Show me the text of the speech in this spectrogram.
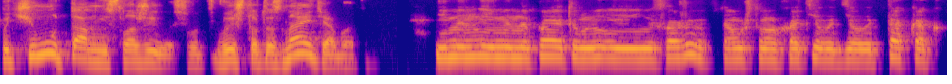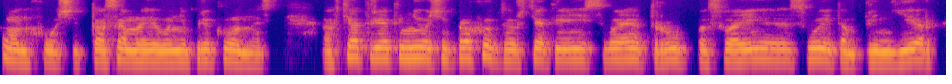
Почему там не сложилось? Вот вы что-то знаете об этом? Именно, именно поэтому и не сложилось, потому что он хотел делать так, как он хочет, та самая его непреклонность. А в театре это не очень проходит, потому что в театре есть своя труппа, свои, свой там премьер,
